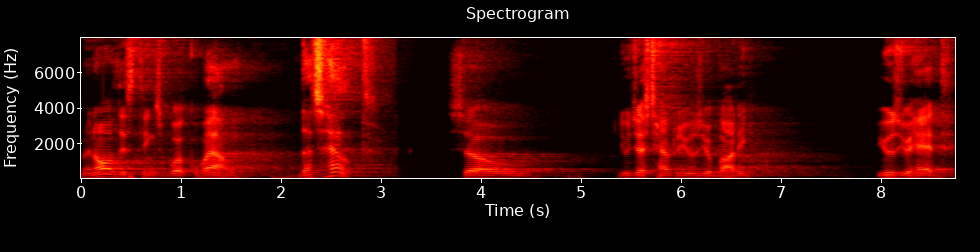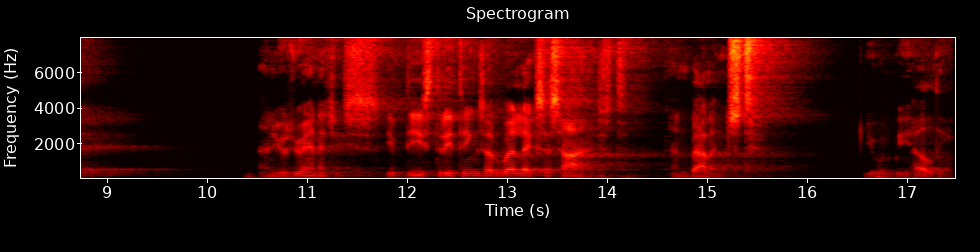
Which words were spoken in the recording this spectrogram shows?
When all these things work well, that's health. So, you just have to use your body, use your head and use your energies. If these three things are well exercised and balanced, you will be healthy.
